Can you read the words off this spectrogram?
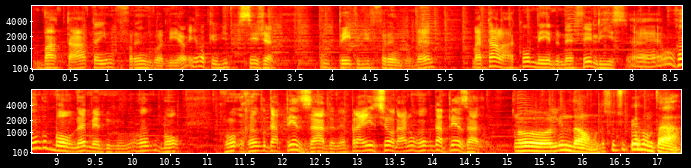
batata e um frango ali. Eu, eu acredito que seja um peito de frango, né? Mas tá lá, comendo, né? Feliz. É um rango bom, né, Medo? Um rango bom. Rango da pesada, né? Pra esse horário, um rango da pesada. Ô, lindão, deixa eu te perguntar.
